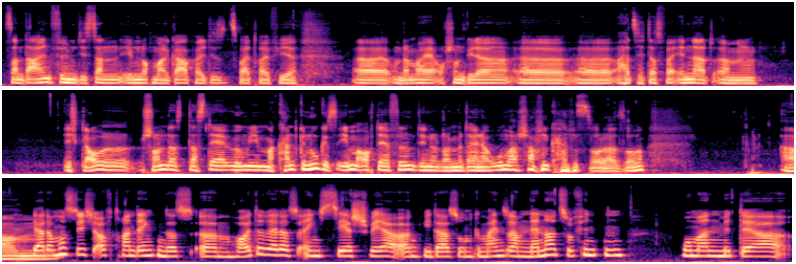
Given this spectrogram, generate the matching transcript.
Sandalenfilmen, die es dann eben nochmal gab, halt diese zwei, drei, vier äh, und dann war ja auch schon wieder, äh, äh, hat sich das verändert. Ähm, ich glaube schon, dass, dass der irgendwie markant genug ist. Eben auch der Film, den du dann mit deiner Oma schauen kannst oder so. Ähm, ja, da musste ich oft dran denken, dass ähm, heute wäre das eigentlich sehr schwer, irgendwie da so einen gemeinsamen Nenner zu finden, wo man mit der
